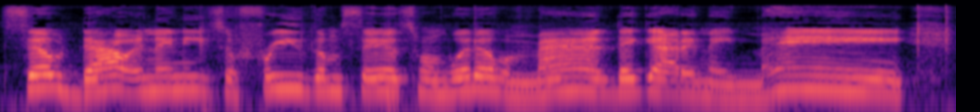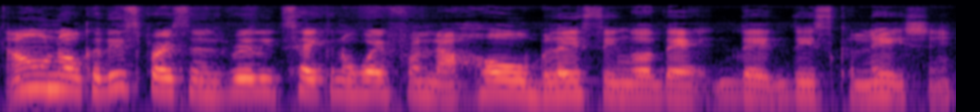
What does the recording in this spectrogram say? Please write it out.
self-doubt and they need to free themselves from whatever mind they got in a man. I don't know, because this person is really taken away from the whole blessing of that, that this connection.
